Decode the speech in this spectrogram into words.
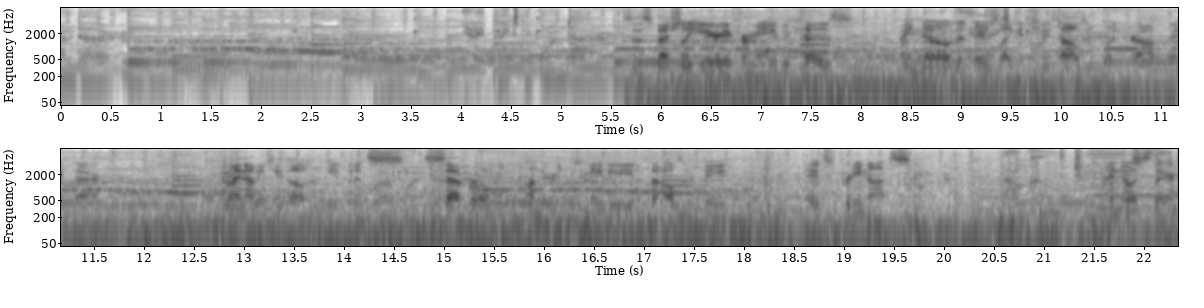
Wonder. Yeah, it makes me wonder. This is especially eerie for me because I know that there's like a 2,000 foot drop right there. It might not be 2,000 feet, but it's several hundred to maybe a thousand feet. It's pretty nuts. How come the trees I know it's there.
